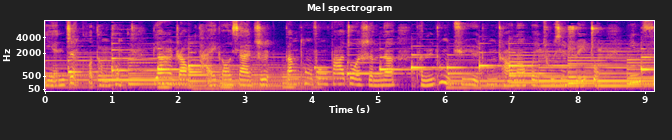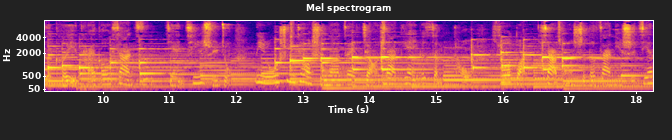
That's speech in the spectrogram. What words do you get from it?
炎症和疼痛。第二招，抬高下肢。当痛风发作时呢，疼痛区域通常呢会出现水肿，因此可以抬高下肢，减轻水肿。例如睡觉时呢，在脚下垫一个枕头，缩短下床时的站立时间。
